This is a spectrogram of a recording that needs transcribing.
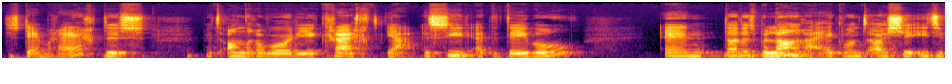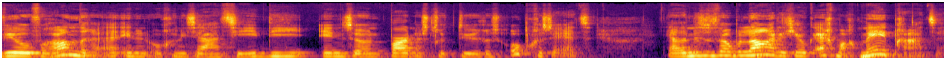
stemrecht. Dus met andere woorden, je krijgt ja, een seat at the table. En dat is belangrijk, want als je iets wil veranderen in een organisatie die in zo'n partnerstructuur is opgezet, ja, dan is het wel belangrijk dat je ook echt mag meepraten.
